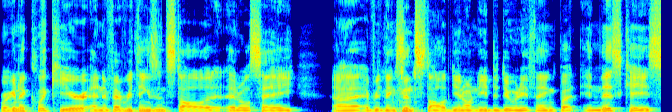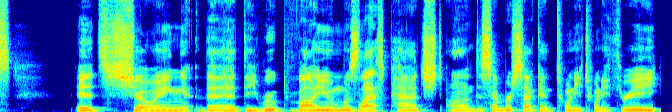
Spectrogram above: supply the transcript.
We're going to click here, and if everything's installed, it'll say uh, everything's installed. You don't need to do anything, but in this case, it's showing that the root volume was last patched on December 2nd, 2023,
